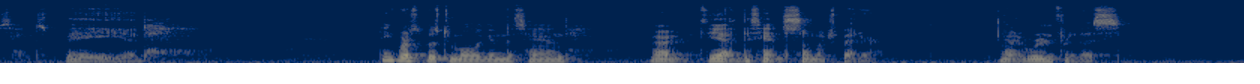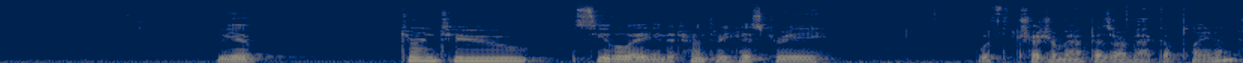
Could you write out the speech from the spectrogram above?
This hand's bad. I think we're supposed to mulligan this hand. Alright, yeah, this hand's so much better. Alright, we're in for this. We have turn two seal away into turn three history with treasure map as our backup plan.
